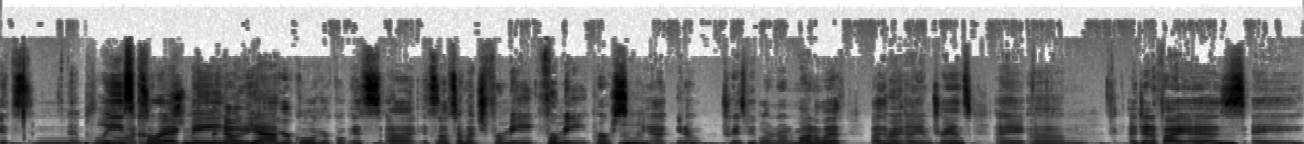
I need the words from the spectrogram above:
It's please not so correct much- me. No, you're- Yeah. you're, cool. You're cool. It's uh, it's not so much for me. For me personally, Mm-hmm. I, you know, trans people are not a monolith. By the Right. way, I am trans. I um, identify as a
